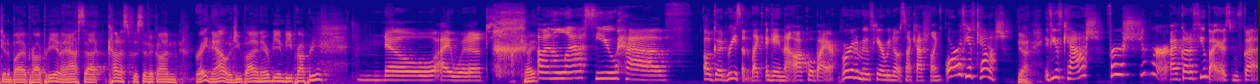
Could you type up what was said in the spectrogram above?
going to buy a property? And I asked that kind of specific on right now. Would you buy an Airbnb property? No, I wouldn't. Okay. Unless you have a good reason. Like, again, that aqua buyer. We're going to move here. We know it's not cash flowing. Or if you have cash. Yeah. If you have cash, for sure. I've got a few buyers. We've got,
